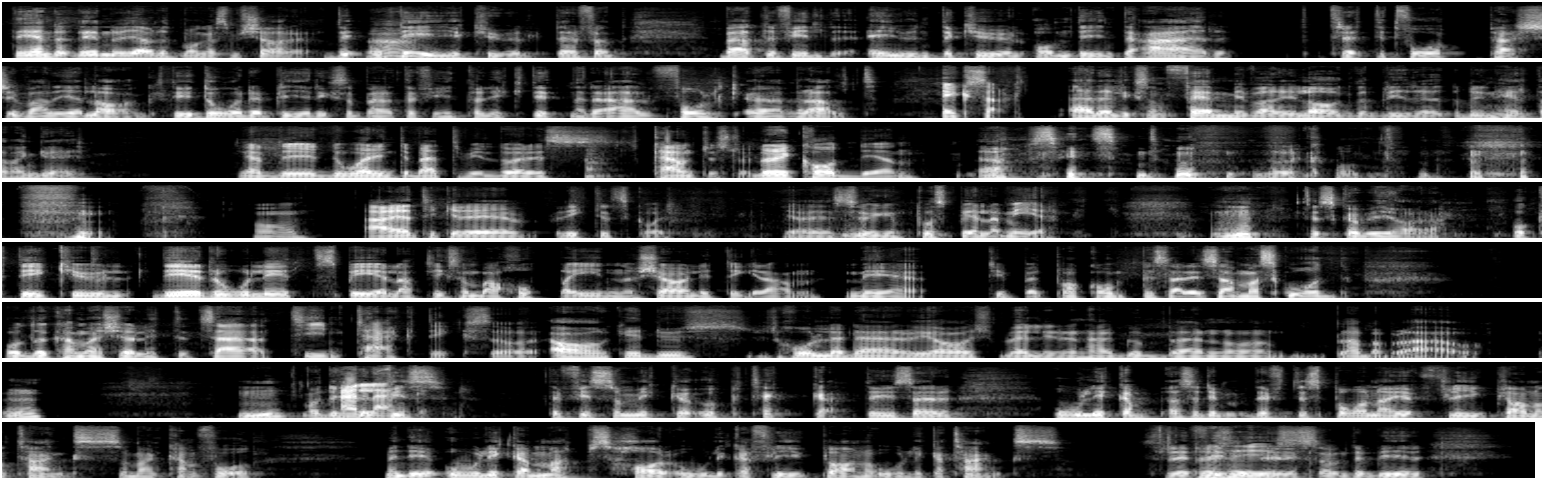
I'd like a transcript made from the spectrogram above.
det, är ändå, det är ändå jävligt många som kör det. det och Ja. det är ju kul, därför att Battlefield är ju inte kul om det inte är 32 pers i varje lag. Det är då det blir liksom Battlefield på riktigt, när det är folk överallt. Exakt. Är det liksom fem i varje lag, då blir det, då blir det en helt annan grej. Ja, det, då är det inte Battlefield, då är det Counter-Strike. Då är det COD igen. Ja, precis. Då, då är det kont. Ja. ja, jag tycker det är riktigt skoj. Jag är sugen på att spela mer. Mm, det ska vi göra. Och det är kul. Det är roligt spel att liksom bara hoppa in och köra lite grann med typ ett par kompisar i samma squad. Och då kan man köra lite så här team tactics och ja, ah, okej, du s- håller där och jag väljer den här gubben och bla bla bla. Och, mm. Mm, och det, det, finns, det finns så mycket att upptäcka. Det är ju så här olika, alltså det, det, det spånar ju flygplan och tanks som man kan få. Men det är olika maps har olika flygplan och olika tanks. Så det, Precis. Det, liksom, det, blir,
